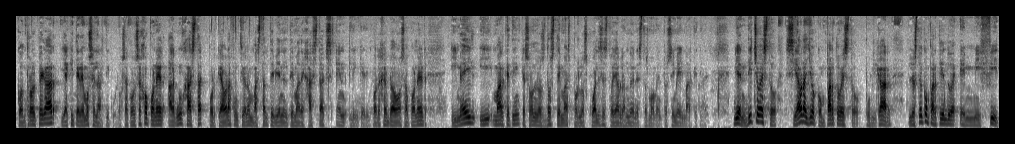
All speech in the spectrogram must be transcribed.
Control pegar y aquí tenemos el artículo. Os aconsejo poner algún hashtag porque ahora funcionan bastante bien el tema de hashtags en LinkedIn. Por ejemplo, vamos a poner email y marketing, que son los dos temas por los cuales estoy hablando en estos momentos, email marketing. Bien, dicho esto, si ahora yo comparto esto, publicar, lo estoy compartiendo en mi feed,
